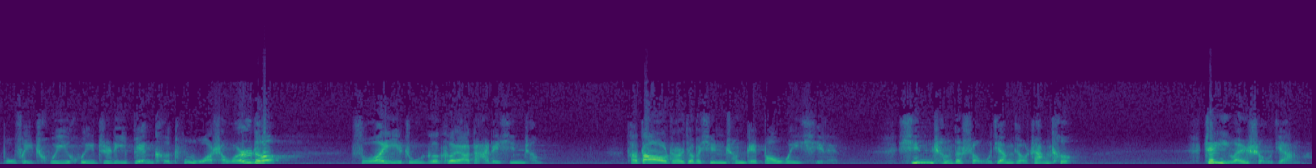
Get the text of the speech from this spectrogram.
不费吹灰之力便可唾手而得，所以诸葛恪要打这新城。他到这儿就把新城给包围起来了。新城的守将叫张特，这员守将啊，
